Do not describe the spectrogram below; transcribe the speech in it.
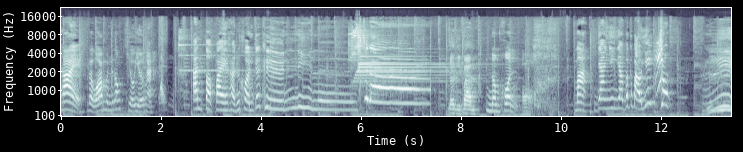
ใช่ แบบว่ามันไม่ต้องเคี้ยวเยอะไง อันต่อไปค่ะทุกคนก็คือนี่เลยจ้าดายาสีฟันนมข้น อ๋อ มายางยิงยางปากกระเป๋ายิงจุบเฮ้ย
